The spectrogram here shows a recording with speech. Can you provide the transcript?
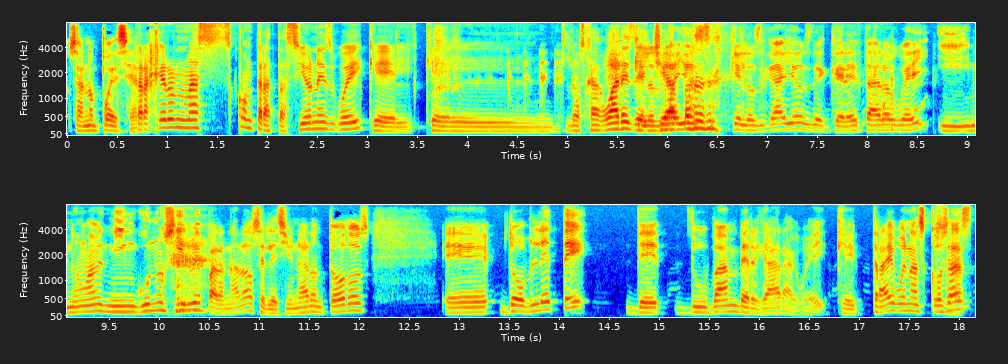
O sea, no puede ser. Trajeron más contrataciones, güey, que el, que el, los jaguares de que los Chiapas. Gallos, que los gallos de Querétaro, güey. Y no mames, ninguno sirve para nada. O se lesionaron todos. Eh, doblete de Dubán Vergara, güey. Que trae buenas cosas.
